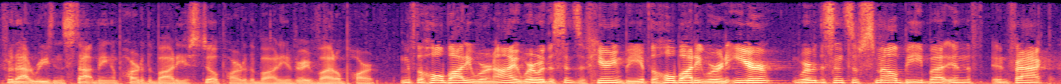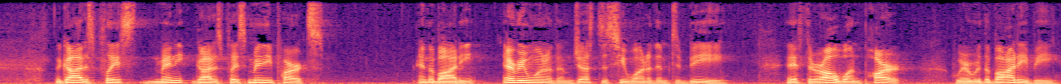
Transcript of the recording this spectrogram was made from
for that reason, stop being a part of the body. You're still a part of the body, a very vital part. And if the whole body were an eye, where would the sense of hearing be? If the whole body were an ear, where would the sense of smell be? But in, the, in fact, the God has placed many God has placed many parts in the body, every one of them just as He wanted them to be. If they're all one part, where would the body be?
